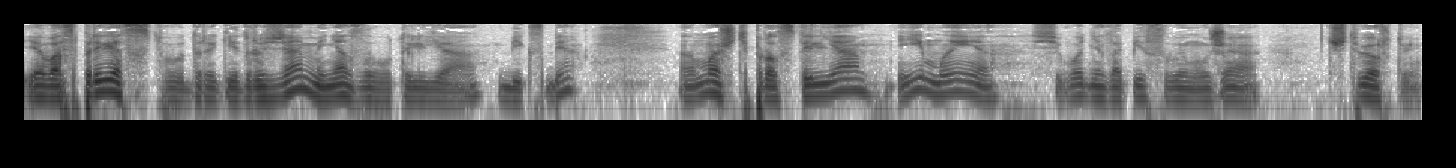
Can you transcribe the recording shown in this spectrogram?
Я вас приветствую, дорогие друзья. Меня зовут Илья Биксби. А, можете просто Илья. И мы сегодня записываем уже четвертый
